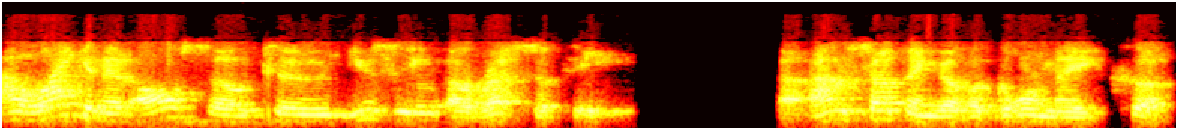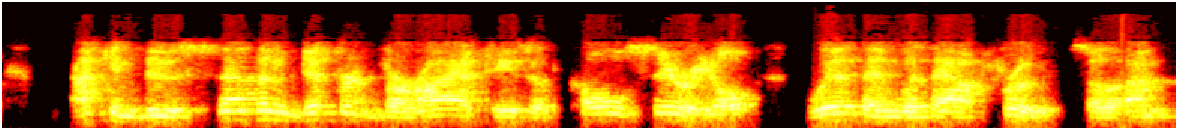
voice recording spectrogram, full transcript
I liken it also to using a recipe. Uh, I'm something of a gourmet cook. I can do seven different varieties of cold cereal with and without fruit. So I'm,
